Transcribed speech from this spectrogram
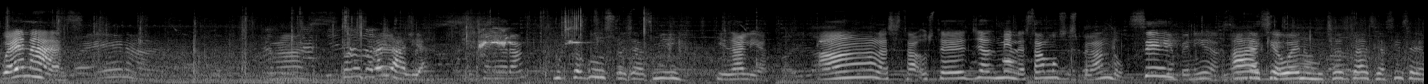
Buenas. Buenas. ¿Qué más? Profesora Dalia. Señora. Mucho gusto, Yasmín. Idalia. Ah, la está, usted, Yasmin, la estamos esperando. Sí. Bienvenida. Ay, qué bueno, muchas gracias. Sí, se...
